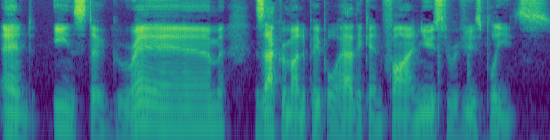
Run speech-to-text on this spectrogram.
and Instagram. Zach, reminded people how they can find news to reviews, please.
